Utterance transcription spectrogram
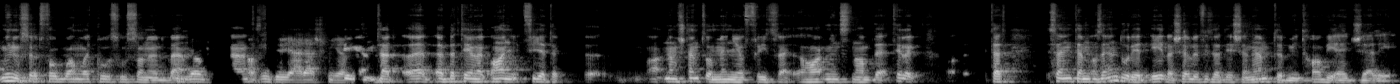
mínusz 5 fokban, vagy plusz 25-ben. Igen, az időjárás miatt. Igen, tehát e- ebbe tényleg annyi, figyeljetek, nem most nem tudom mennyi a free 30 nap, de tényleg, tehát szerintem az Enduréd éves előfizetése nem több, mint havi egy zselé.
